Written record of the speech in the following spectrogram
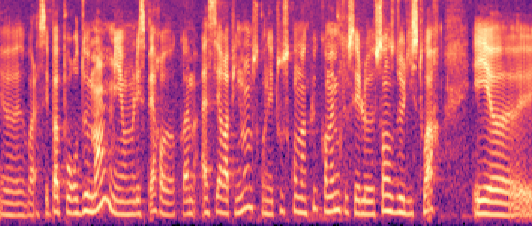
Euh, voilà, c'est pas pour demain, mais on l'espère euh, quand même assez rapidement, parce qu'on est tous convaincus quand même que c'est le sens de l'histoire. Et, euh,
